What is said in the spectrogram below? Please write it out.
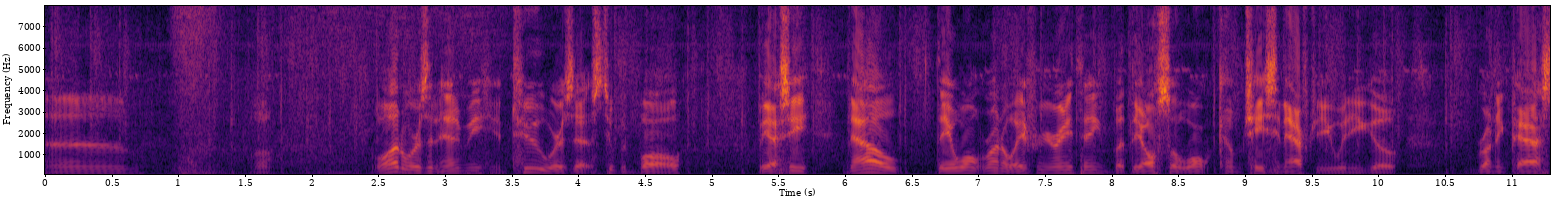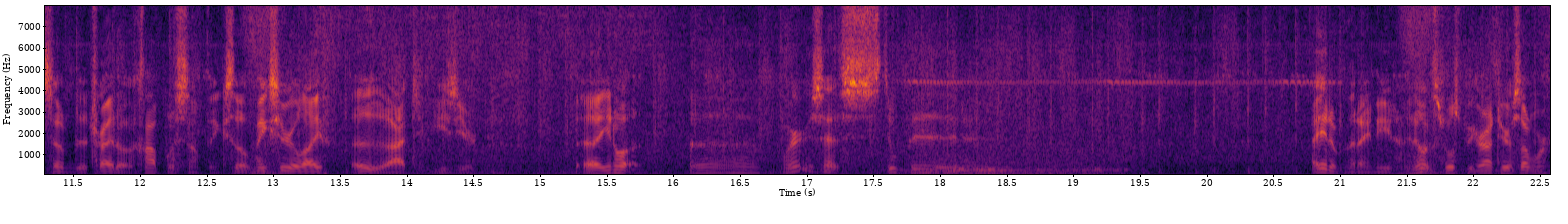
Um, well, one, where's an enemy? And two, where's that stupid ball? But yeah, see, now they won't run away from you or anything, but they also won't come chasing after you when you go running past them to try to accomplish something. So it makes your life a lot easier. Uh, you know what? Uh, where is that stupid item that I need? I know it's supposed to be around here somewhere.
